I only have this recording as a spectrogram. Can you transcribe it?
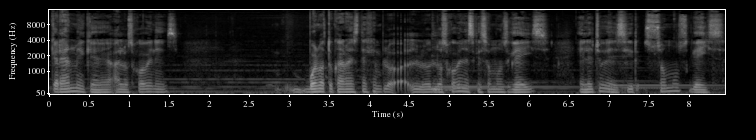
Créanme que a los jóvenes vuelvo a tocar este ejemplo, los jóvenes que somos gays, el hecho de decir somos gays,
